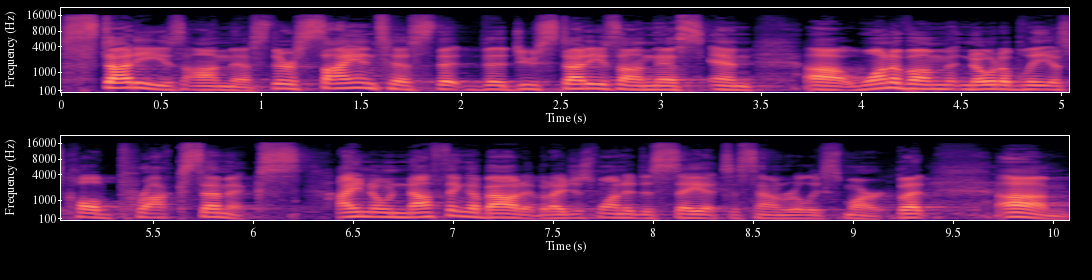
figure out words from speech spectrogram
studies on this. There's scientists that, that do studies on this, and uh, one of them, notably, is called proxemics. I know nothing about it, but I just wanted to say it to sound really smart. But um,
